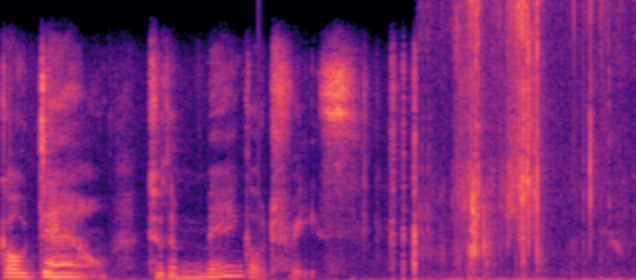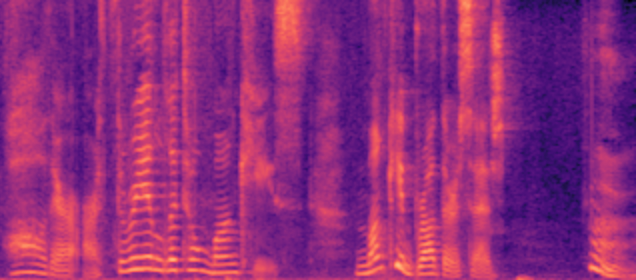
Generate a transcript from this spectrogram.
go down to the mango trees. Oh, there are three little monkeys. Monkey brother says, Hmm,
